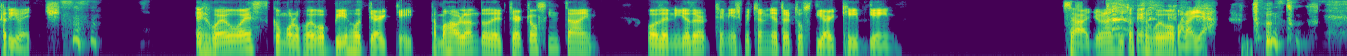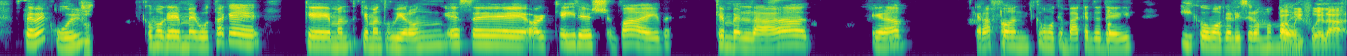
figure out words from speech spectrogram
Revenge. El juego es como los juegos viejos de arcade. Estamos hablando de Turtles in Time o de Ninja Teenage Mutant Ninja Turtles The Arcade Game. O sea, yo necesito este juego para allá. Se ve cool. Como que me gusta que, que, man- que mantuvieron ese arcade-ish vibe, que en verdad era, era fun, como que back in the day, y como que lo hicieron más para mí fue la,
